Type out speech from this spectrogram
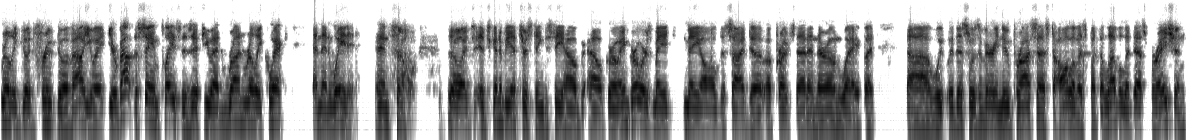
really good fruit to evaluate. You're about the same place as if you had run really quick and then waited. And so so it's it's going to be interesting to see how how grow and growers may may all decide to approach that in their own way. But uh, we, this was a very new process to all of us. But the level of desperation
